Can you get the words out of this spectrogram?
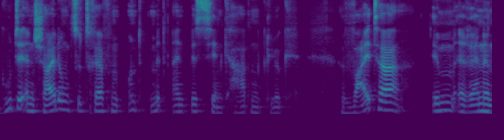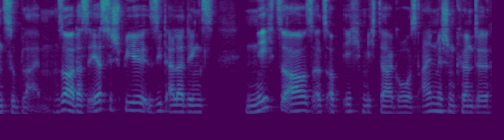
gute Entscheidungen zu treffen und mit ein bisschen Kartenglück weiter im Rennen zu bleiben. So, das erste Spiel sieht allerdings nicht so aus, als ob ich mich da groß einmischen könnte.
